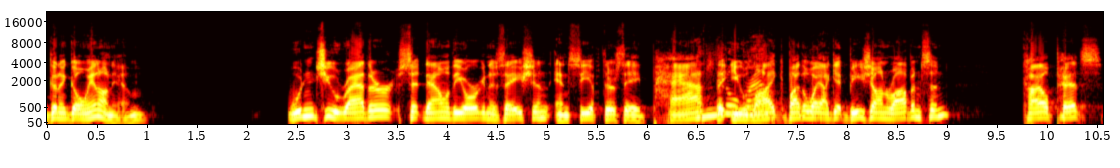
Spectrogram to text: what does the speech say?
going to go in on him, wouldn't you rather sit down with the organization and see if there's a path that you like? By the way, I get Bijan Robinson, Kyle Pitts,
